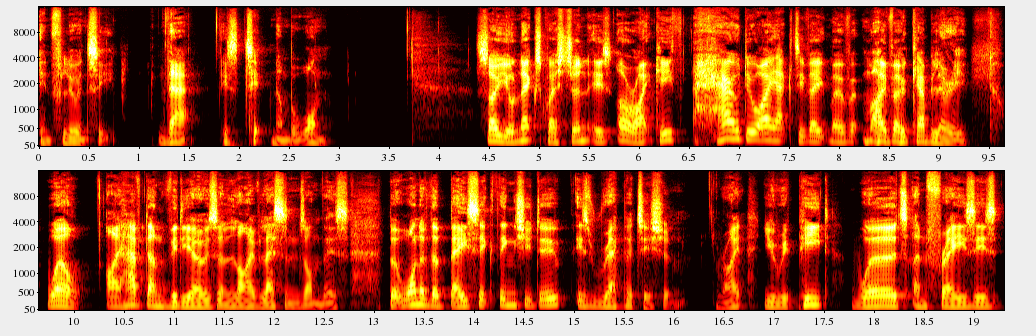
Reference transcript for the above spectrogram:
in fluency. That is tip number one. So, your next question is All right, Keith, how do I activate my, vocabulary? Well, I have done videos and live lessons on this, but one of the basic things you do is repetition, right? You repeat words and phrases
